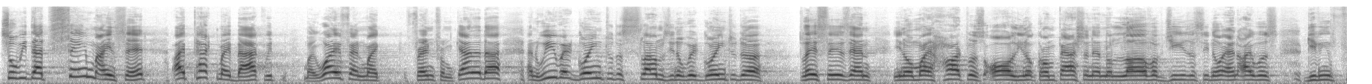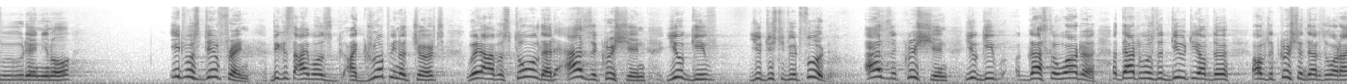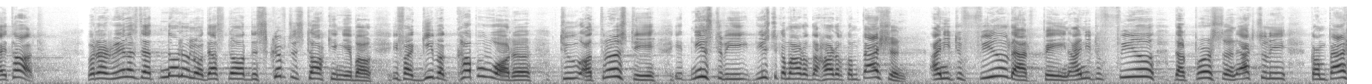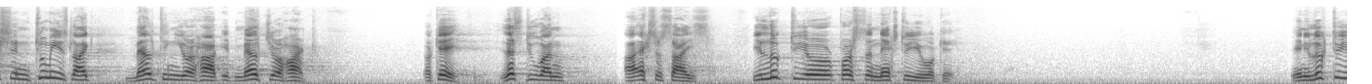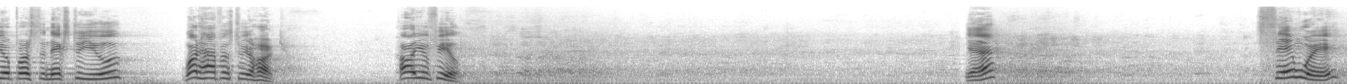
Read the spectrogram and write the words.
So with that same mindset, I packed my bag with my wife and my friend from Canada, and we were going to the slums, you know, we we're going to the places and you know my heart was all you know compassion and the love of jesus you know and i was giving food and you know it was different because I, was, I grew up in a church where I was told that as a Christian, you give, you distribute food. As a Christian, you give a glass of water. That was the duty of the, of the Christian. That's what I thought. But I realized that no, no, no, that's not the script is talking about. If I give a cup of water to a thirsty, it needs to be needs to come out of the heart of compassion. I need to feel that pain. I need to feel that person. Actually, compassion to me is like melting your heart. It melts your heart. Okay, let's do one uh, exercise. You look to your person next to you, okay? When you look to your person next to you, what happens to your heart? How you feel? Yeah? Same way,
